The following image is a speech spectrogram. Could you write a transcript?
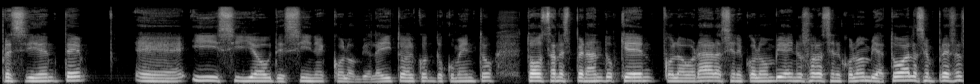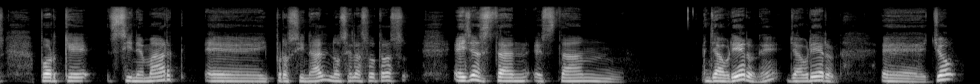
presidente eh, y CEO de Cine Colombia. Leí todo el documento, todos están esperando que colaborar a Cine Colombia y no solo a Cine Colombia, todas las empresas, porque Cinemark eh, y Procinal, no sé las otras, ellas están, están, ya abrieron, ¿eh? Ya abrieron. Eh, yo,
